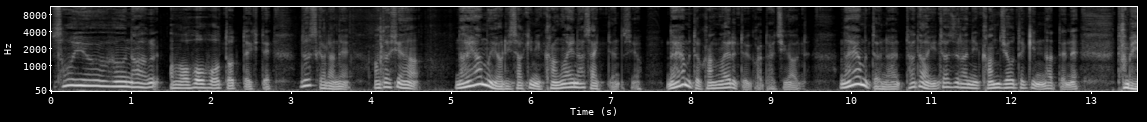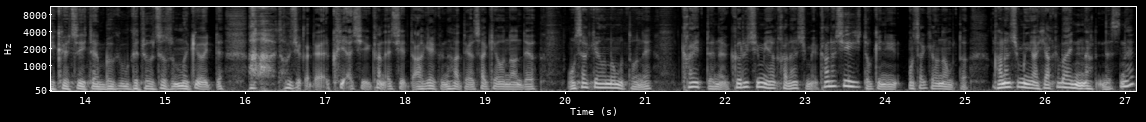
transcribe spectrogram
そういうふうな方法をとってきて、ですからね、私が悩むより先に考えなさいって言うんですよ。悩むと考えるという方は違うと。悩むというのは、ただいたずらに感情的になってね、ため息をついて、ぶくとうつつ向きを言って、ああ、どうしようかって悔しい、悲しいってあげくなってお酒を飲んで、お酒を飲むとね、かえってね、苦しみや悲しみ、悲しい時にお酒を飲むと、悲しみが100倍になるんですね。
